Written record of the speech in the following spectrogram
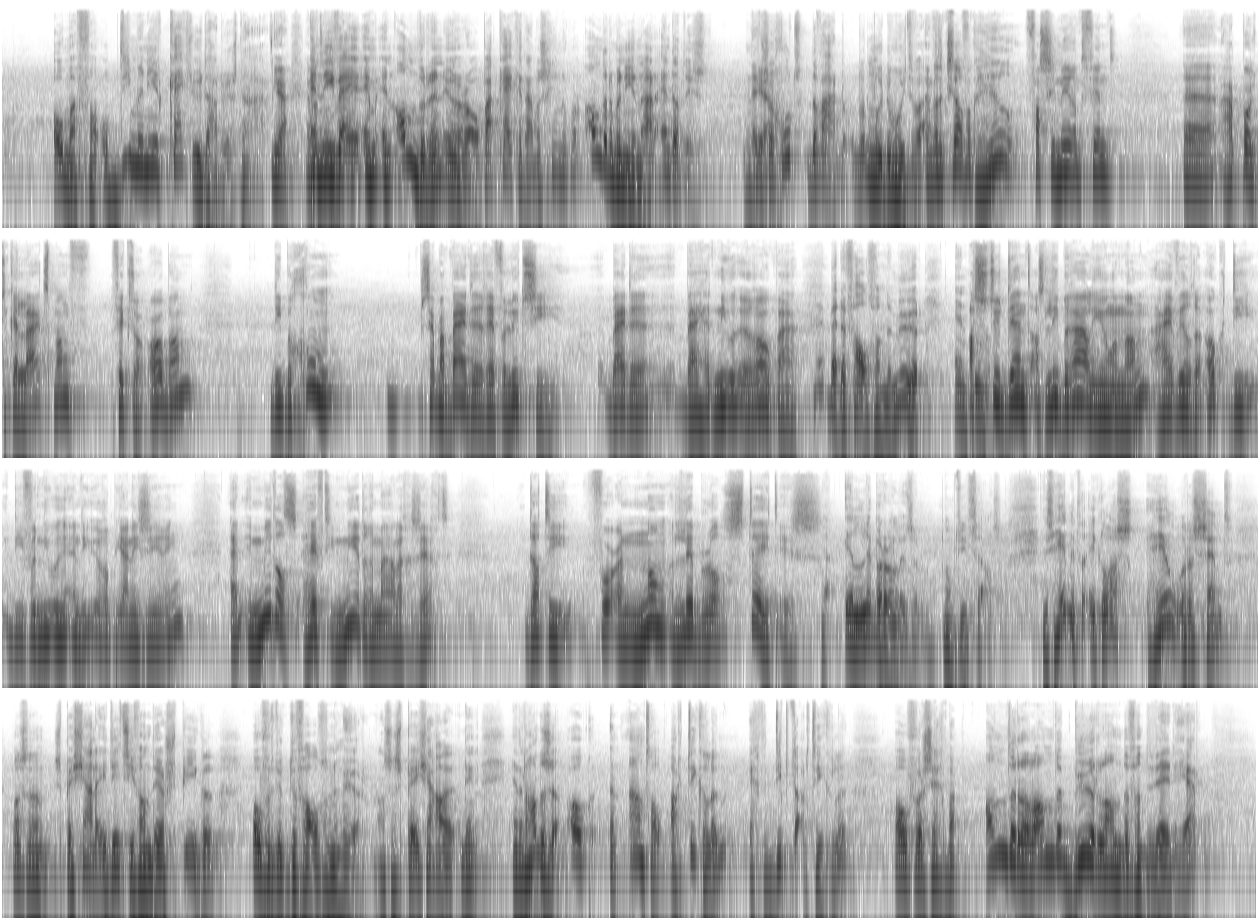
oh, maar van, op die manier kijkt u daar dus naar. Ja, en wij, en, en anderen in Europa kijken daar misschien op een andere manier naar. En dat is net Ja. zo goed de, waarde, de moeite- de moeite waard. En wat ik zelf ook heel fascinerend vind, eh, haar politieke leidsman, Viktor Orbán, die begon zeg maar, bij de revolutie, bij, de, bij het nieuwe Europa, Bij de val van de muur. En als toen, student, als liberale jongeman. Hij wilde ook die, die vernieuwing en die Europeanisering. En inmiddels heeft hij meerdere malen gezegd dat hij voor een non-liberal state is. Ja, illiberalism noemt hij het zelfs. Dus heel, ik las heel recent, was er een speciale editie van Der Spiegel over natuurlijk de val van de muur. Als een speciale ding. En daar hadden ze ook een aantal artikelen, echt diepteartikelen, over zeg maar andere landen, buurlanden van de DDR,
